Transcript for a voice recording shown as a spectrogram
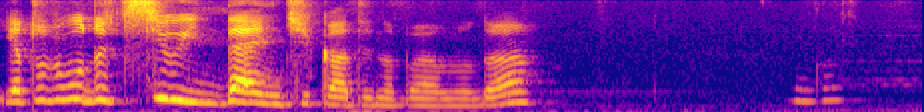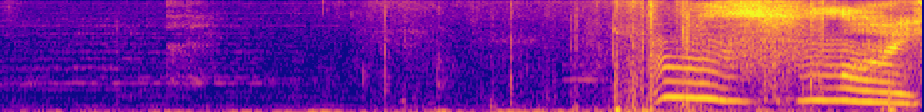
Я тут буду цілий день чекати, напевно, да? Ай.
